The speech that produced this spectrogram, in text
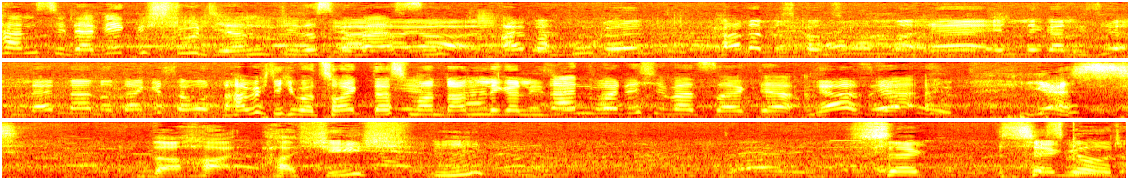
haben Sie da wirklich Studien, die das beweisen? Einfach googeln, Cannabiskonsum äh, in legalisierten Ländern und dann geht's da unten. Habe ich dich überzeugt, dass man dann legalisiert? Dann wurde ich überzeugt, ja. Ja, sehr Ja. gut. Yes. The ha Hashish. Sehr, sehr Ist gut.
